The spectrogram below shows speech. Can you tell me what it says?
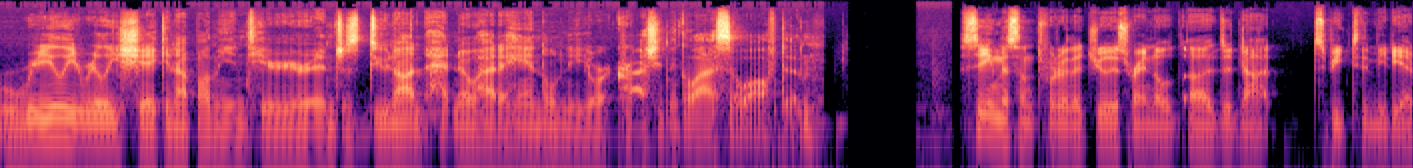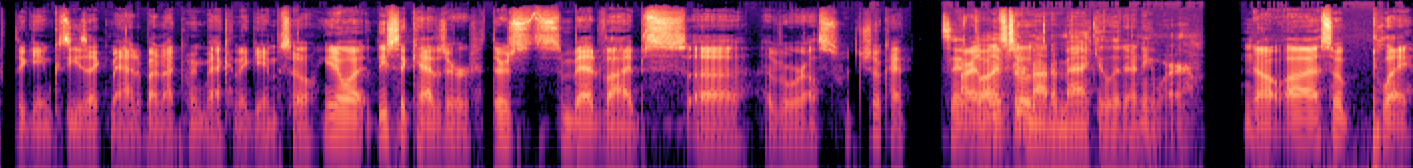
really, really shaken up on the interior and just do not know how to handle New York crashing the glass so often. Seeing this on Twitter that Julius Randle uh, did not speak to the media after the game because he's like mad about not coming back in the game. So you know what? At least the Cavs are. There's some bad vibes uh, everywhere else, which okay. Say right, vibes are not immaculate anywhere. No. Uh, so play.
